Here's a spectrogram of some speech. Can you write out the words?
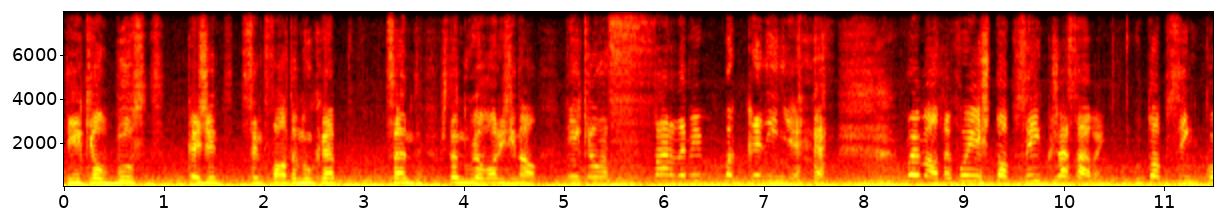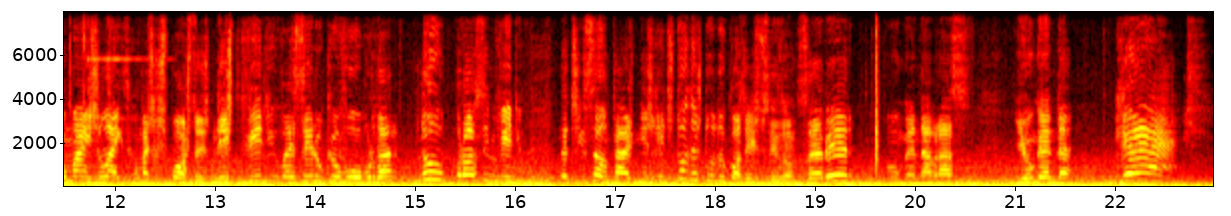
tem aquele boost que a gente sente falta no Cup, estando, estando ele original. Tem aquela sarda mesmo bacaninha. Bem malta, foi este top 5, já sabem, o top 5 com mais likes e com mais respostas neste vídeo vai ser o que eu vou abordar no próximo vídeo. Na descrição está as minhas redes todas, tudo o que vocês precisam de saber. Um grande abraço e um grande gás!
